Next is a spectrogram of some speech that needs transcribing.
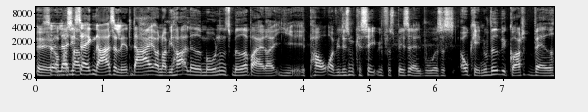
Øh, så lader de så ikke narre sig lidt. Nej, og når vi har lavet månedens medarbejdere i et par år, og vi ligesom kan se, at vi får spidse albuer, så okay, nu ved vi godt, hvad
